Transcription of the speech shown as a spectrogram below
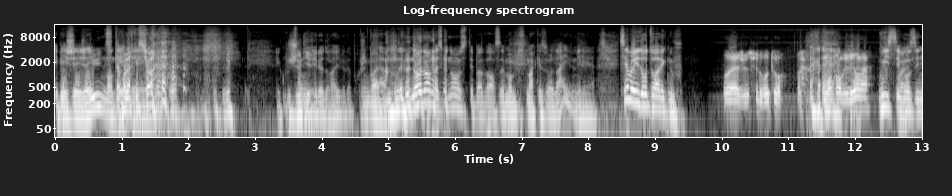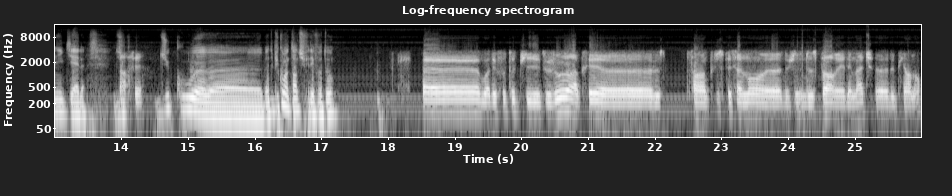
Et bien, j'ai- j'allais lui demander. ta première question. Écoute, Je on- lirai le drive la prochaine Voilà. non, non, parce que non, c'était pas forcément plus marqué sur le drive, mais euh, c'est bon, il est de retour avec nous. Ouais, je suis de retour. Vous m'entendez bien là? Oui, c'est Ouais. bon, c'est nickel. Du, Parfait. du coup, euh, bah, depuis combien de temps tu fais des photos? Des photos depuis toujours. Après, euh, le- enfin, plus spécialement euh, de, de sport et des matchs euh, depuis un an.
